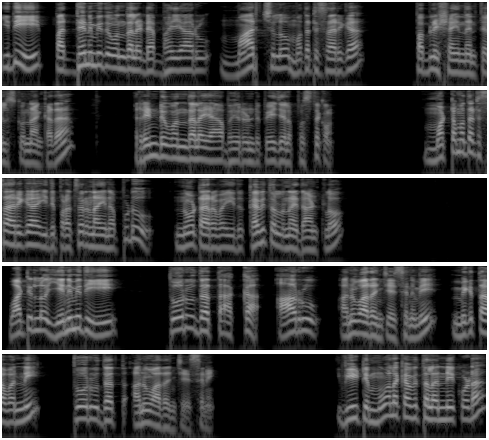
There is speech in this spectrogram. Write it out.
ఇది పద్దెనిమిది వందల డెబ్భై ఆరు మార్చిలో మొదటిసారిగా పబ్లిష్ అయిందని తెలుసుకున్నాం కదా. రెండు వందల యాభై రెండు పేజీల పుస్తకం. మొట్టమొదటిసారిగా ఇది ప్రచురణ అయినప్పుడు నూట అరవై ఐదు కవితలున్నాయి దాంట్లో. వాటిల్లో ఎనిమిది తోరుదత్ అక్క ఆరు అనువాదం చేసినవి మిగతావన్నీ తోరుదత్ అనువాదం చేసినవి వీటి మూల కవితలన్నీ కూడా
